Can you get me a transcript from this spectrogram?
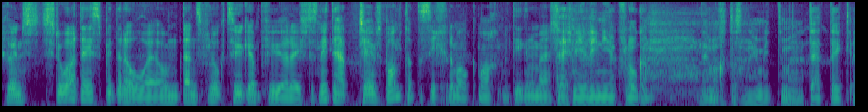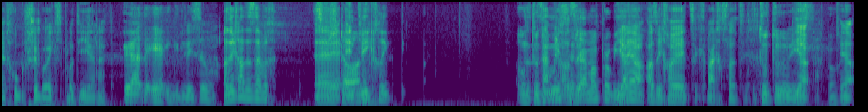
könntest die Stewardess bedrohen und dann das Flugzeug entführen. Ist das nicht, hat James Bond hat das sicher mal gemacht mit irgendeinem... Der ist nie eine Linie geflogen. Der macht das nicht mit einem Detek, ein Kugelschreiber, der explodiert. Ja, irgendwie so. Also ich habe das einfach... Das Äh. Entwicklung... Und du, du hast also- mal probiert? Ja, ja, also ich habe ja jetzt gewechselt. Du, du, du Ja, Okay. ja.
